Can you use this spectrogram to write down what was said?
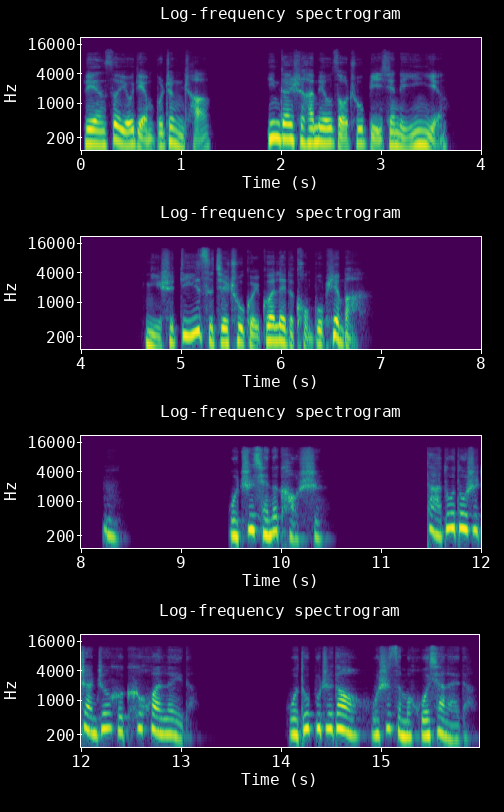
脸色有点不正常。应该是还没有走出笔仙的阴影。你是第一次接触鬼怪类的恐怖片吧？嗯，我之前的考试大多都是战争和科幻类的，我都不知道我是怎么活下来的。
